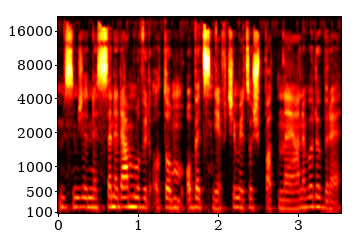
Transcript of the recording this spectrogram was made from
myslím, že se nedá mluvit o tom obecně, v čem je to špatné nebo dobré.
